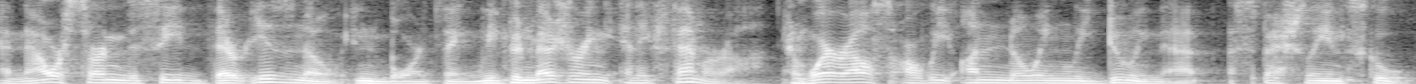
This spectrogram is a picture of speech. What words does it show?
and now we're starting to see there is no inborn thing. We've been measuring an ephemera, and where else are we unknowingly doing that, especially in school?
